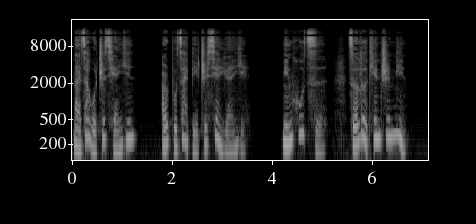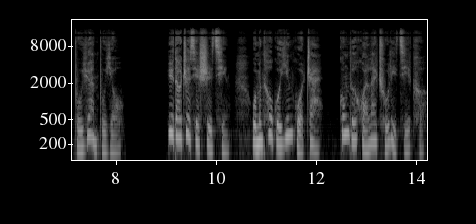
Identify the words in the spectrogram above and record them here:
乃在我之前因，而不在彼之现缘也。明乎此，则乐天之命，不怨不尤。遇到这些事情，我们透过因果债、功德还来处理即可。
